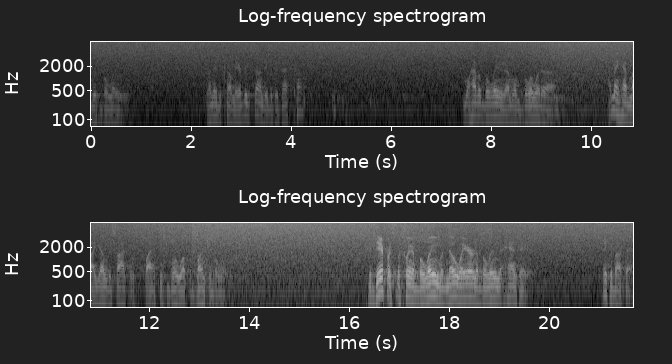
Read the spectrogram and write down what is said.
with balloons. Y'all need to come every Sunday because that's coming. I'm going to have a balloon and I'm going to blow it up. I may have my young disciples class just blow up a bunch of balloons. The difference between a balloon with no air and a balloon that has air. Think about that.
